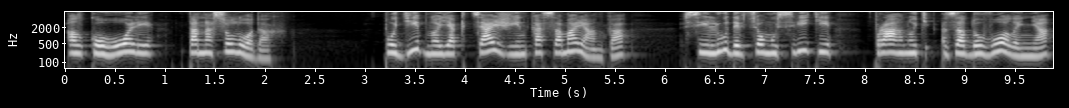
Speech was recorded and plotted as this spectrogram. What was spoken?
алкоголі та насолодах. Подібно як ця жінка-самарянка, всі люди в цьому світі прагнуть задоволення,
